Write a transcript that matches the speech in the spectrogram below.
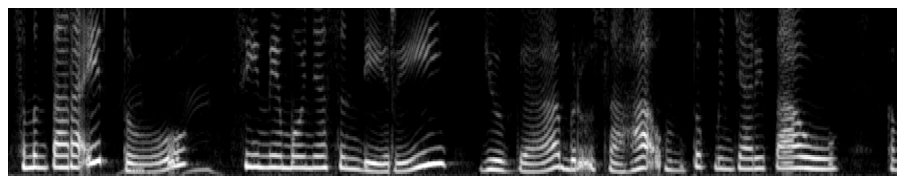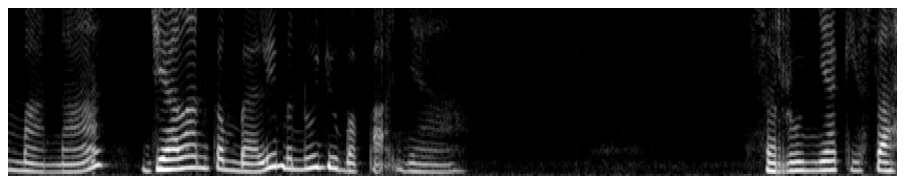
Sementara itu, si Nemonya sendiri juga berusaha untuk mencari tahu ke mana jalan kembali menuju bapaknya. Serunya kisah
